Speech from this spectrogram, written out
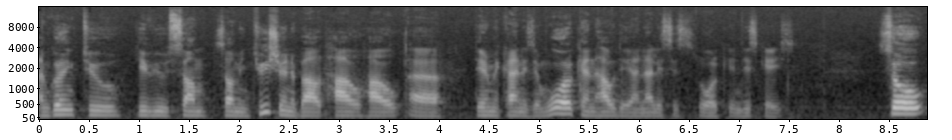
I'm going to give you some, some intuition about how, how uh, their mechanism work and how the analysis work in this case. So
